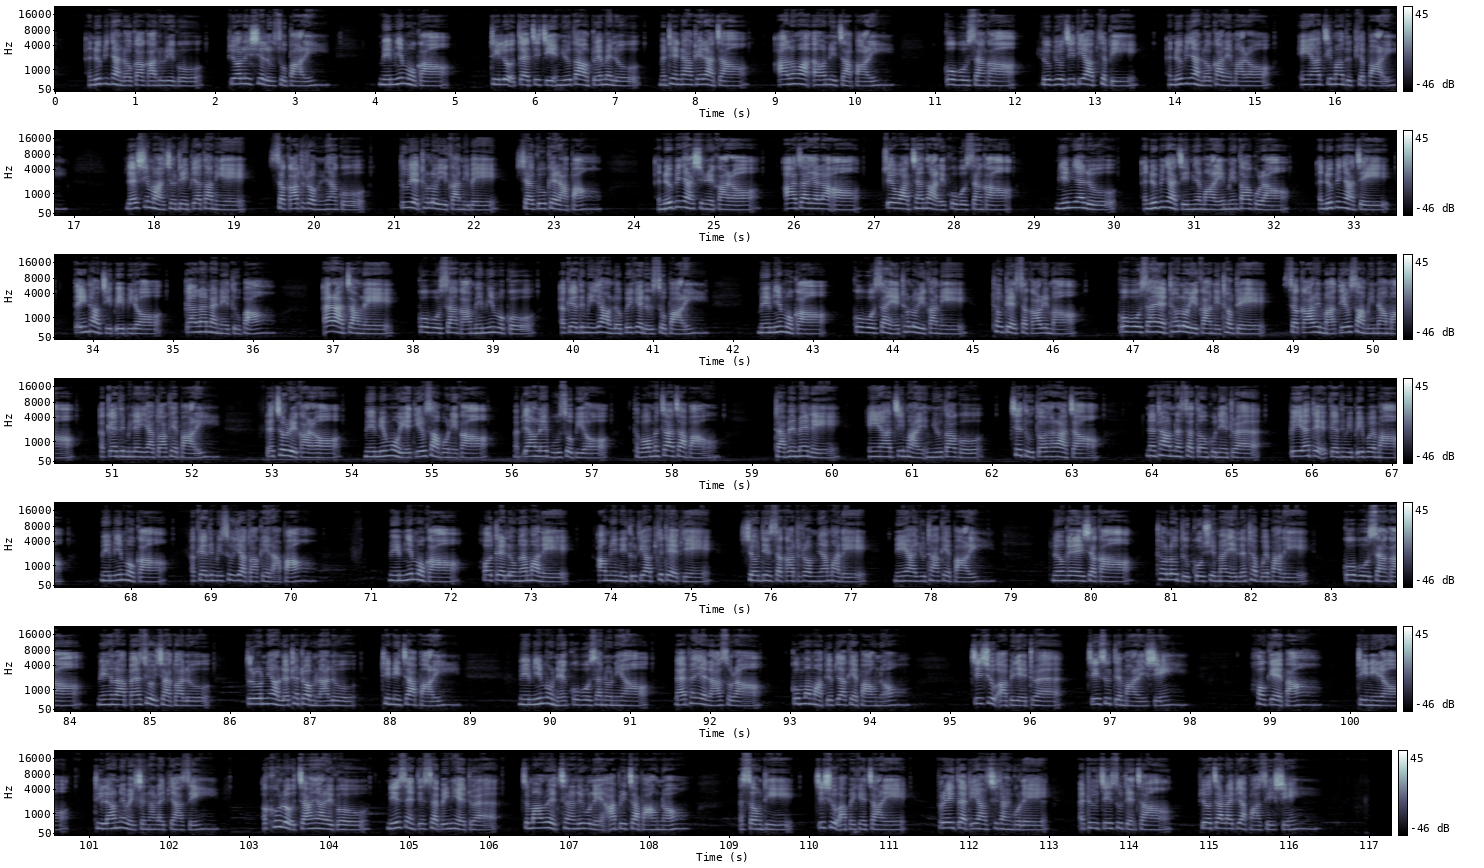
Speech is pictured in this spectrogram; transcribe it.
အနုပညာလောကကလူတွေကိုပြောလို့ရှိလို့ဆိုပါတယ်။မင်းမြင့်မို့ကဒီလိုအသက်ကြီးကြီးအမျိုးသားကိုတွဲမယ်လို့မထင်ထားခဲ့တာကြောင့်အားလုံးကအောင်းနေကြပါတယ်။ကိုဘူဆန်ကလူပြိုကြီးတစ်ယောက်ဖြစ်ပြီးအနုပညာလောကထဲမှာတော့အင်အားကြီးမှသူဖြစ်ပါတယ်။လက်ရှိမှာရုပ်တင်ပြသနေတဲ့ဇာတ်ကားတော်တော်များများကို သူ့ရဲ့ထုတ်လုပ်ရေးကနေပဲရိုက်ကူးခဲ့တာပါ။အနုပညာရှင်တွေကတော့ အားကြရလောက်အောင်ကျွဲဝချမ်းသာတဲ့ကိုဘိုဆန်းကမြင်းမြတ်လိုအနုပညာကြီးမြန်မာရဲ့မင်းသားကိုတောင်အနုပညာကြီးတိန်းထောင်ကြီးပေးပြီးတော့ကမ်းလှမ်းနိုင်တဲ့သူပါအဲ့ဒါကြောင့်လေကိုဘိုဆန်းကမင်းမြင့်မို့ကိုအကယ်ဒမီရောက်လုပ်ပေးခဲ့လို့ဆိုပါတယ်မင်းမြင့်မို့ကကိုဘိုဆန်းရဲ့ထုတ်လို့ရေးကနေထုတ်တဲ့ဇာတ်ကားတွေမှာကိုဘိုဆန်းရဲ့ထုတ်လို့ရေးကနေထုတ်တဲ့ဇာတ်ကားတွေမှာတရုပ်ဆောင်ပြီးနောက်မှာအကယ်ဒမီလည်းရသွားခဲ့ပါတယ်တချို့တွေကတော့မင်းမြင့်မို့ရဲ့တရုပ်ဆောင်ပုံတွေက မပြောင်းလဲဘူးဆိုပြီးတော့သဘောမကျကြပါဘူး။ဒါပေမဲ့လေအင်အားကြီးမာတဲ့အမျိုးသားကိုချစ်သူတော်ထားတာကြောင့်2023ခုနှစ်အတွက်ပေးအပ်တဲ့အကယ်ဒမီပေးပွဲမှာမင်းမြင့်မို့ကအကယ်ဒမီဆုရသွားခဲ့တာပါ။မင်းမြင့်မို့ကဟိုတယ်လုပ်ငန်းမှာလေအောင်မြင်နေသူတစ်ယောက်ဖြစ်တဲ့အပြင်ရုံတင်စကားတော်တော်များမှလေနေရာယူထားခဲ့ပါတယ်။လွန်ခဲ့တဲ့ရက်ကထုတ်လုပ်သူကိုရွှေမန်းရဲ့လက်ထပ်ပွဲမှာလေကိုဘူဆန်ကမင်္ဂလာပန်းစုရသွားလို့ သူတို့နှစ်ယောက်လက်ထပ်တော့မလားလို့ထင်နေကြပါတယ်။မင်းမြင့်မုံနဲ့ကိုဘိုဆန်တို့နှစ်ယောက်လိုက်ဖက်ရလားဆိုတာကိုမမပြောပြခဲ့ပါအောင်နော်။ကြည့်ရှုအားပေးတဲ့အတွက်ကျေးဇူးတင်ပါတယ်ရှင်။ဟုတ်ကဲ့ပါ။ဒီနေ့တော့ဒီလောက်နဲ့ပဲရှင်းထားလိုက်ပြစီ။အခုလိုအကြောင်းအရာတွေကိုနေ့စဉ်တင်ဆက်ပေးနေတဲ့အတွက်ကျမတို့ရဲ့ channel လေးကိုလည်းအားပေးကြပါအောင်နော်။အဆုံးထိကြည့်ရှုအားပေးခဲ့ကြတဲ့ပရိသတ်တယောက်ချီတိုင်းကိုလည်းအထူးကျေးဇူးတင်ကြောင်း ပြောကြားလိုက်ပြပါစေရှင်။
